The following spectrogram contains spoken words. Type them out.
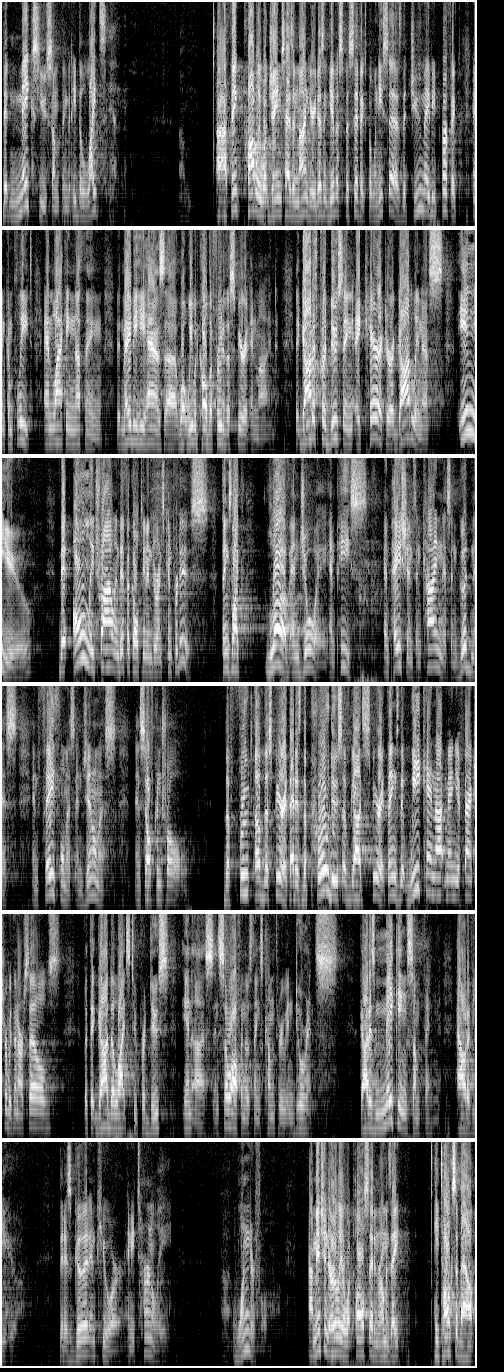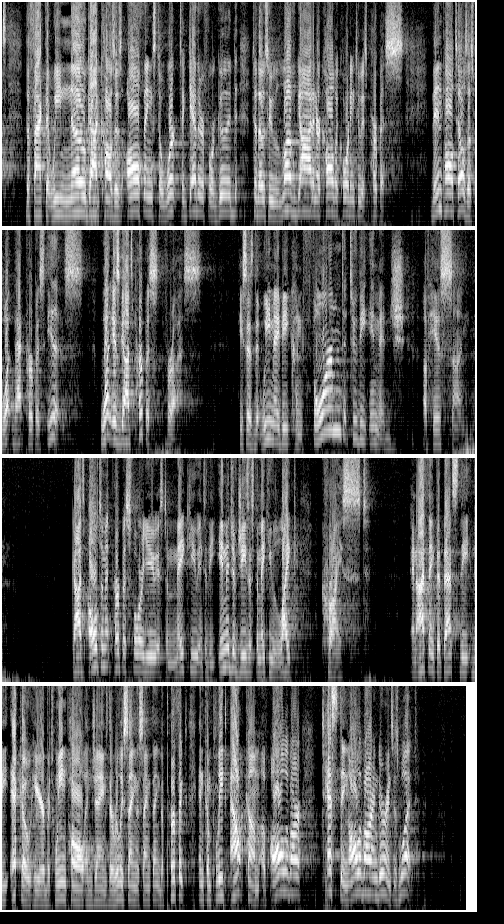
that makes you something that He delights in. I think probably what James has in mind here, he doesn't give us specifics, but when he says that you may be perfect and complete and lacking nothing, that maybe he has uh, what we would call the fruit of the Spirit in mind. That God is producing a character, a godliness in you that only trial and difficulty and endurance can produce. Things like love and joy and peace and patience and kindness and goodness and faithfulness and gentleness and self control the fruit of the Spirit. That is the produce of God's Spirit. Things that we cannot manufacture within ourselves, but that God delights to produce in us. And so often those things come through endurance. God is making something out of you that is good and pure and eternally uh, wonderful. I mentioned earlier what Paul said in Romans 8. He talks about the fact that we know God causes all things to work together for good to those who love God and are called according to his purpose. Then Paul tells us what that purpose is. What is God's purpose for us? He says that we may be conformed to the image of his Son. God's ultimate purpose for you is to make you into the image of Jesus, to make you like Christ. And I think that that's the, the echo here between Paul and James. They're really saying the same thing. The perfect and complete outcome of all of our testing, all of our endurance is what?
